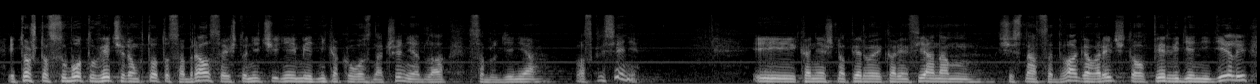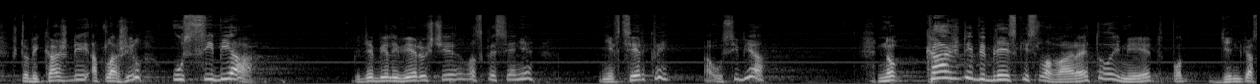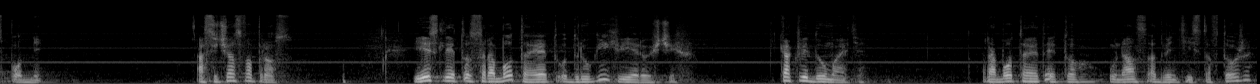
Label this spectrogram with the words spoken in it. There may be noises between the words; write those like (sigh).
и то, что в субботу вечером кто-то собрался, и что ничего не имеет никакого значения для соблюдения воскресения. И, конечно, 1 Коринфянам 16.2 говорит, что в первый день недели, чтобы каждый отложил у себя, где были верующие в воскресенье, не в церкви, а у себя. Но каждый библейский словарь это имеет под День Господний. А сейчас вопрос. Если это сработает у других верующих, как вы думаете – Работает это у нас, адвентистов, тоже?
